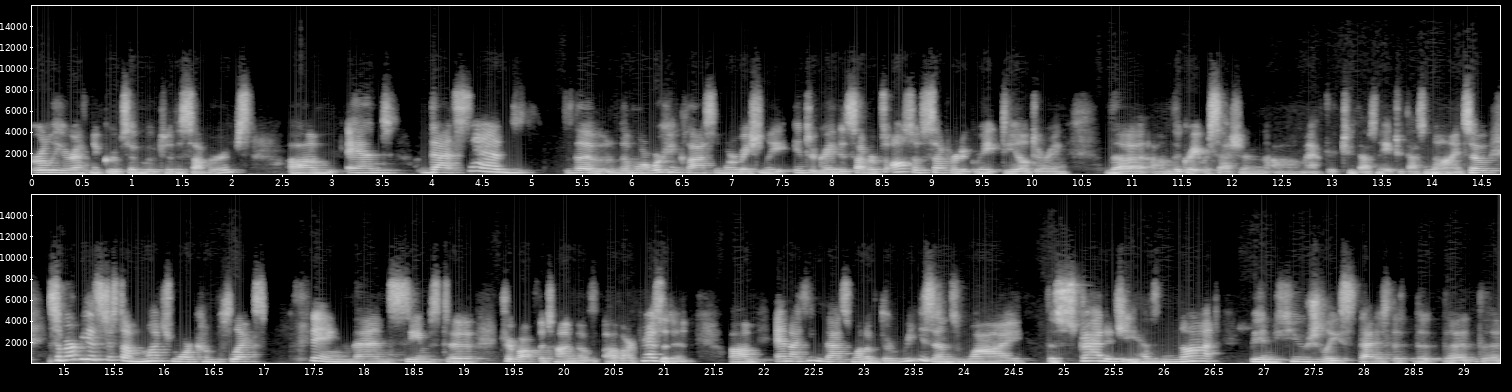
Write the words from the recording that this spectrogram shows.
earlier ethnic groups have moved to the suburbs, um, and that said, the the more working class and more racially integrated suburbs also suffered a great deal during the um, the Great Recession um, after 2008 2009. So suburbia is just a much more complex thing than seems to trip off the tongue of, of our president. Um, and I think that's one of the reasons why the strategy has not been hugely that is the the the, the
